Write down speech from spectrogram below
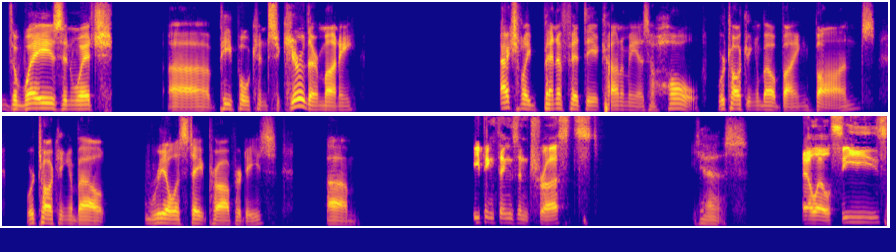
the ways in which uh, people can secure their money actually benefit the economy as a whole. We're talking about buying bonds, we're talking about real estate properties. Um, Keeping things in trusts, yes, LLCs.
